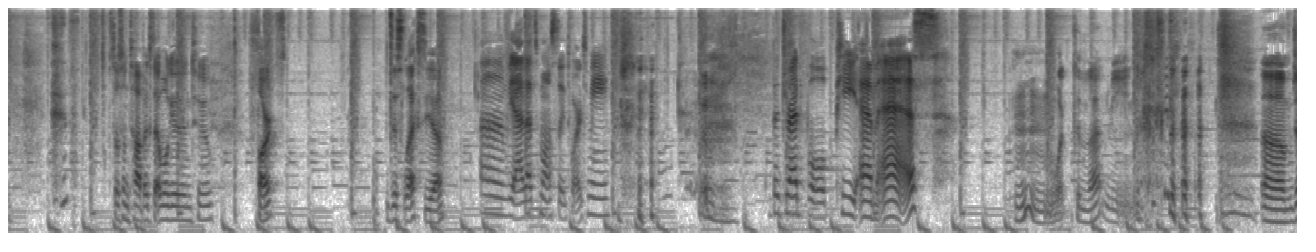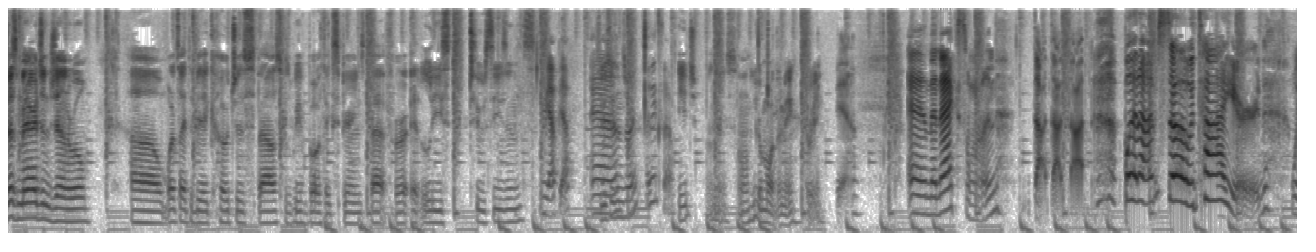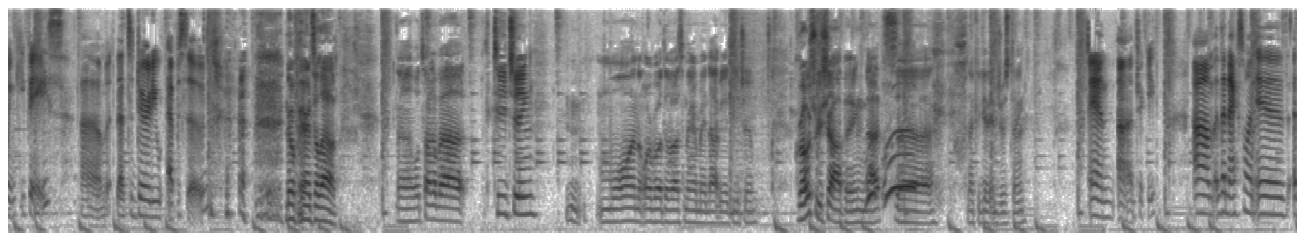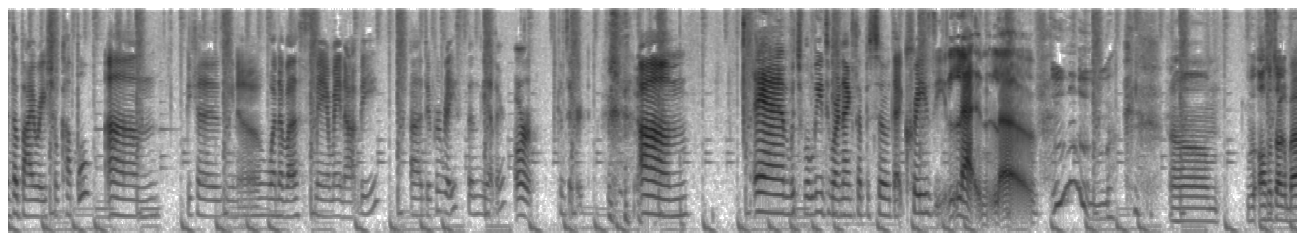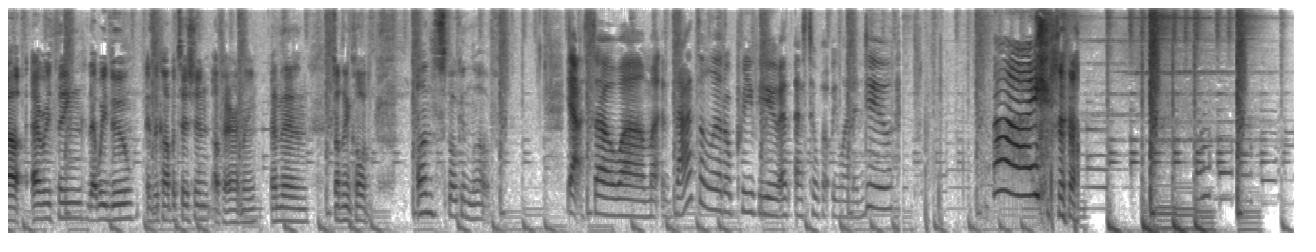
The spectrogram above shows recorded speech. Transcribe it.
so some topics that we'll get into: farts, dyslexia. Um. Yeah, that's mostly towards me. The dreadful PMS. Hmm, what could that mean? um, just marriage in general. Uh, what it's like to be a coach's spouse because we've both experienced that for at least two seasons. Yep. Yep. Two seasons, right? I think so. Each. Oh, nice. Well, you're more than me. Three. Yeah. And the next one. Dot dot dot. But I'm so tired. Winky face. Um, that's a dirty episode. no parents allowed. Uh, we'll talk about teaching. Mm, One or both of us may or may not be a teacher. Grocery shopping. That's uh, that could get interesting. and uh, tricky. Um, the next one is the biracial couple, um, because you know one of us may or may not be a different race than the other, or considered. um, and which will lead to our next episode, that crazy Latin love. Ooh. um, we'll also talk about everything that we do is a competition, apparently, and then something called unspoken love. Yeah, so um, that's a little preview as, as to what we want to do. Bye.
